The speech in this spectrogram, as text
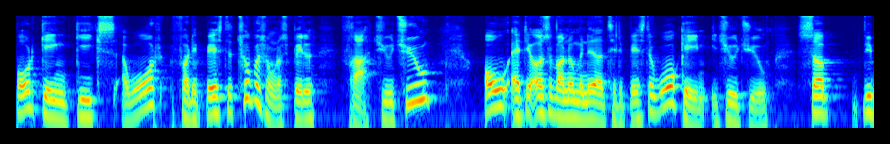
Board Game Geeks Award for det bedste to spil fra 2020, og at det også var nomineret til det bedste wargame i 2020. Så vi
